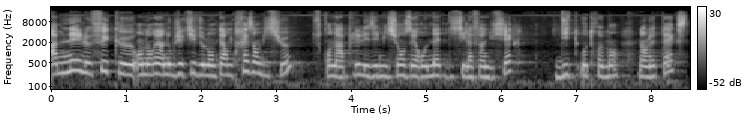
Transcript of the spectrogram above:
amener le fait qu'on aurait un objectif de long terme très ambitieux, ce qu'on a appelé les émissions zéro net d'ici la fin du siècle, dites autrement dans le texte,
